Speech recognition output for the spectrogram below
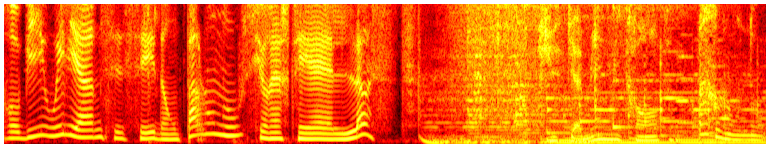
Robbie Williams, c'est dans Parlons-nous sur RTL Lost. Jusqu'à minuit 30, Parlons-nous.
